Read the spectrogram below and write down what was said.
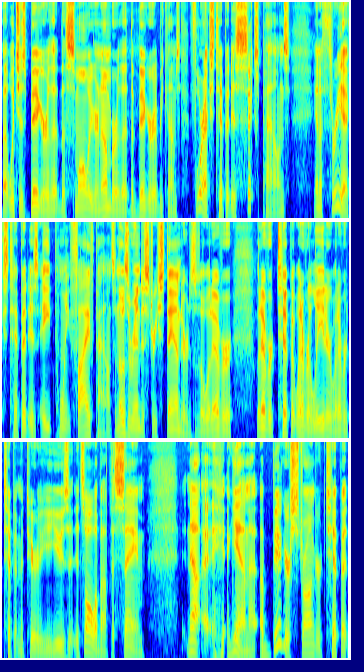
uh, which is bigger the the smaller your number the the bigger it becomes 4x tippet is 6 pounds and a 3x tippet is 8.5 pounds and those are industry standards so whatever whatever tippet whatever leader whatever tippet material you use it, it's all about the same now uh, again a, bigger stronger tippet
